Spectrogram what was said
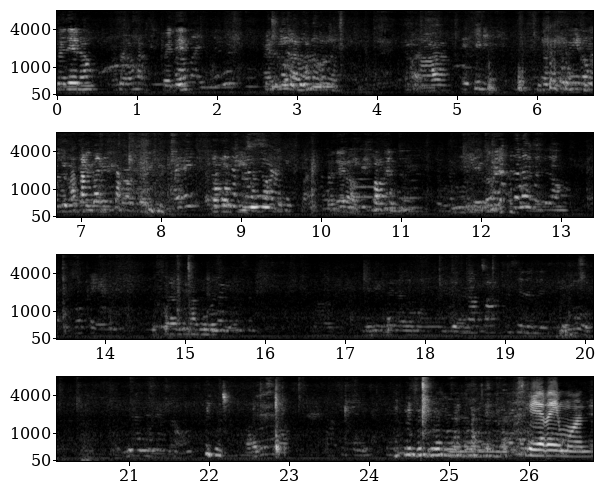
Pwede no? Pwede? Pwede wala, wala, wala. Ah, Matanggalin sa Pwede no? Gusto na ko. Binigyan na lang mga Ayos oh. Sige, Raymond.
